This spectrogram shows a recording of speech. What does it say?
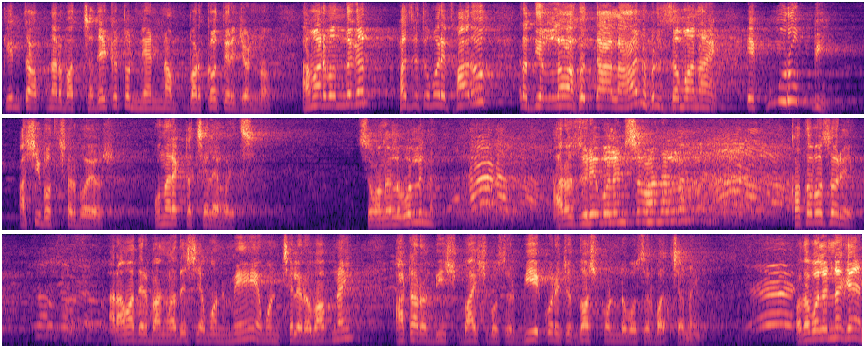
কিন্তু আপনার বাচ্চাদেরকে তো নেন না বরকতের জন্য। আমার বন্ধুগণ হজরত উমরে ফারুক রাদিয়াল্লাহু তাআলা আনহুর জমানায় এক মুরব্বী আশি বৎসর বয়স ওনার একটা ছেলে হয়েছে। সুবহানাল্লাহ বললেন না? আরও জোরে বলেন সুবহানাল্লাহ। কত বছরে? আর আমাদের বাংলাদেশে এমন মেয়ে এমন ছেলের অভাব নাই। আঠারো বিশ বাইশ বছর বিয়ে করেছে দশ পনেরো বছর বাচ্চা নাই। কথা বলেন না কেন?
